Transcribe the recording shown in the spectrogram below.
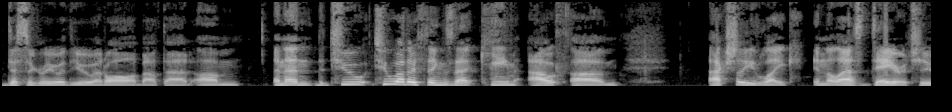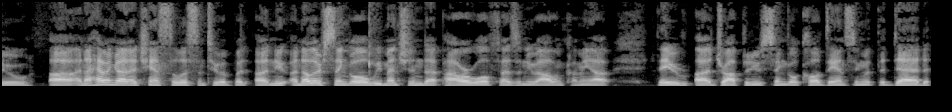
disagree with you at all about that. Um, and then the two two other things that came out um, actually like in the last day or two, uh, and I haven't gotten a chance to listen to it, but a new another single we mentioned that Powerwolf has a new album coming out. They uh, dropped a new single called "Dancing with the Dead."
